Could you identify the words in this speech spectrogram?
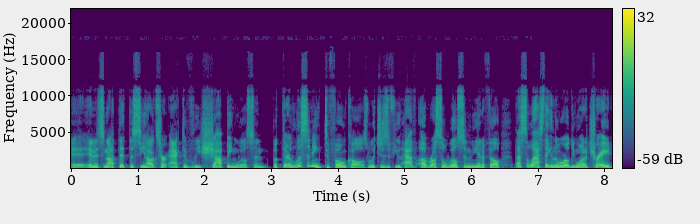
and it's not that the Seahawks are actively shopping Wilson, but they're listening to phone calls, which is if you have a Russell Wilson in the NFL, that's the last thing in the world you want to trade.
